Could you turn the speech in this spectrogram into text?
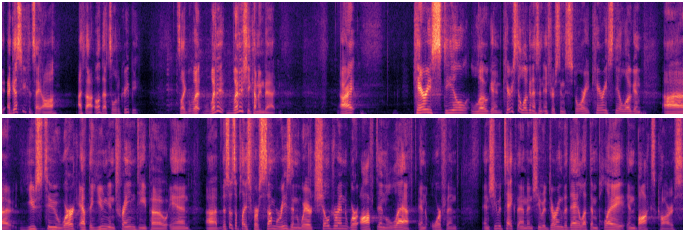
I guess you could say, aw. I thought, oh, that's a little creepy. It's like, what, when, is, when is she coming back? All right. Carrie Steele Logan. Carrie Steele Logan has an interesting story. Carrie Steele Logan uh, used to work at the Union Train Depot, and uh, this was a place for some reason where children were often left and orphaned. And she would take them and she would, during the day, let them play in box cars.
